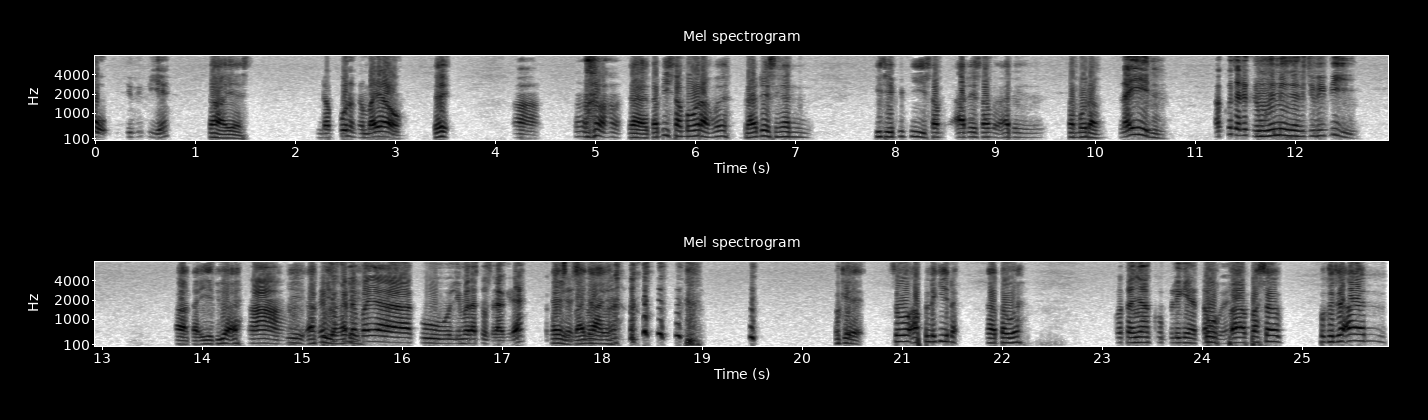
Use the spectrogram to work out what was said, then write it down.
pop TPP eh? Ah yes Dah pun nak kena bayar. Eh. Ah. ah, Tapi sama orang apa Brothers dengan QJPP sama, Ada sama ada sama orang Lain. Aku tak ada kena mengena dengan TPP. Ah tak iya juga eh Ah. Eh, aku yang kena ada. bayar aku 500 lagi eh. Aku Eh charge banyak 500. eh Okay So apa lagi nak, nak tahu eh Kau tanya aku apa lagi nak Oh tahu eh. uh, pasal pekerjaan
